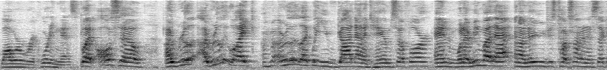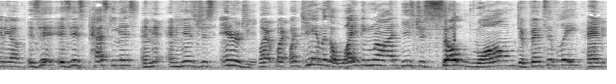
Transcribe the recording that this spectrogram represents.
while we're recording this, but also I really, I really like, I really like what you've gotten out of Cam so far. And what I mean by that, and I know you just touched on it a second ago, is it is his peskiness and and his just energy. Like, like like Cam is a lightning rod. He's just so long defensively, and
